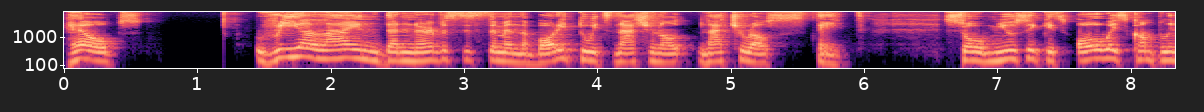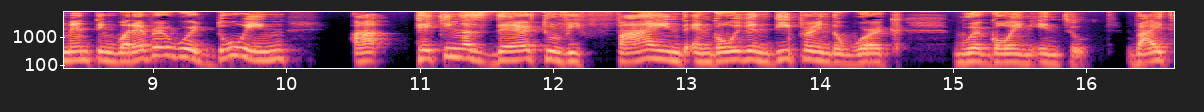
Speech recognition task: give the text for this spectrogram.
helps realign the nervous system and the body to its natural natural state. So music is always complementing whatever we're doing, uh, taking us there to refine and go even deeper in the work we're going into, right?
